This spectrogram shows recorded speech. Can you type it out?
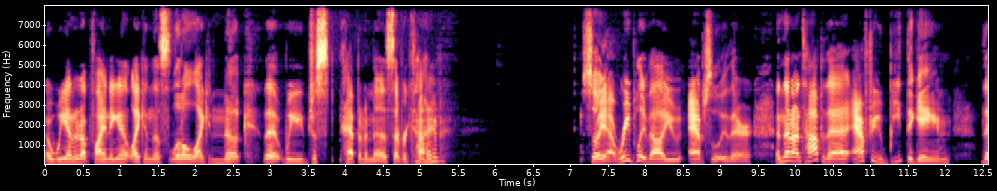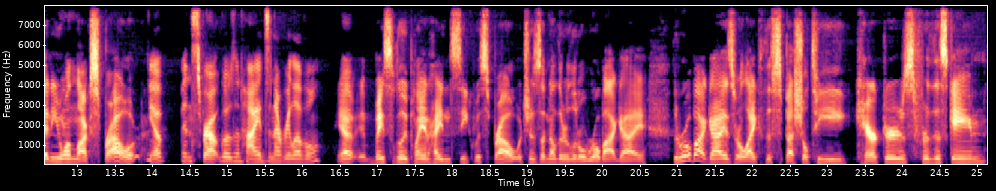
And we ended up finding it like in this little like nook that we just happen to miss every time. So yeah, replay value absolutely there. And then on top of that, after you beat the game, then you unlock Sprout, Yep. And Sprout goes and hides in every level. Yeah, basically playing hide and seek with Sprout, which is another little robot guy. The robot guys are like the specialty characters for this game.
